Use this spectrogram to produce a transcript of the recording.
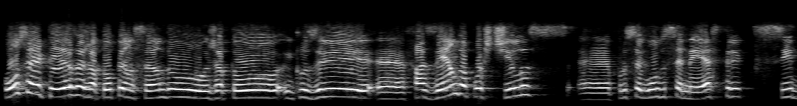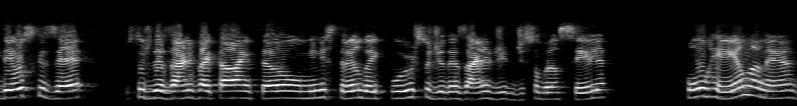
com certeza, já estou pensando, já estou, inclusive, é, fazendo apostilas é, para o segundo semestre. Se Deus quiser, o Estúdio Design vai estar, tá, então, ministrando aí curso de design de, de sobrancelha com rena, né?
